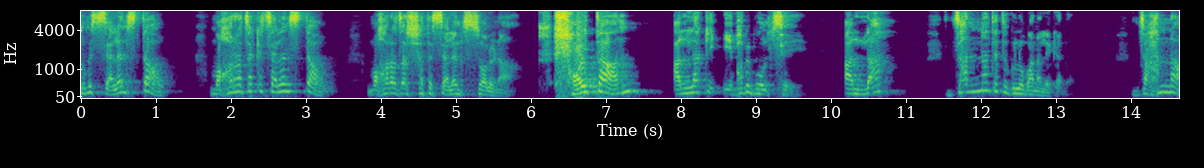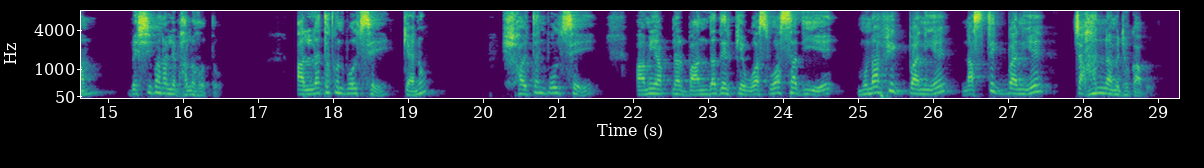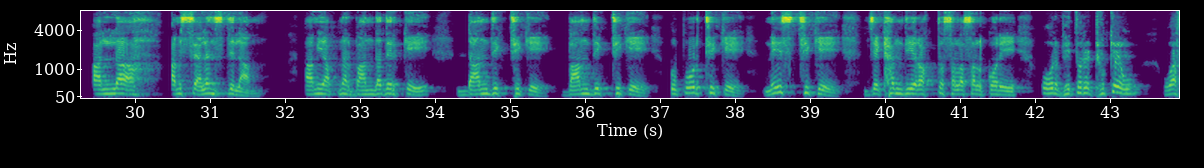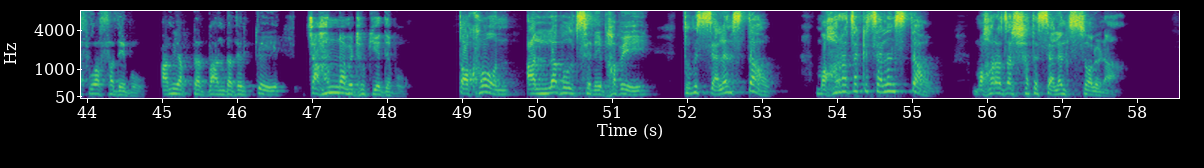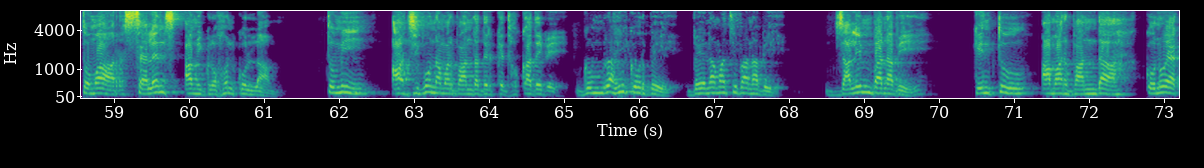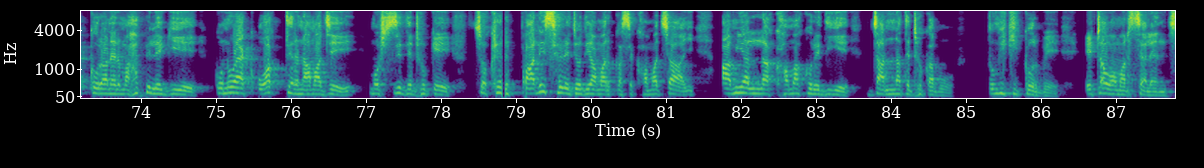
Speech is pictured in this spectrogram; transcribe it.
তুমি চ্যালেঞ্জ দাও। মহারাজাকে চ্যালেঞ্জ দাও। মহারাজার সাথে চ্যালেঞ্জ চলে না। শয়তান আল্লাহকে এভাবে বলছে, আল্লাহ, জান্নাত এতগুলো বানালে কেন? জাহান্নাম বেশি বানালে ভালো হতো। আল্লাহ তখন বলছে, কেন? শয়তান বলছে, আমি আপনার বান্দাদেরকে ওয়াসওয়াসা দিয়ে, মুনাফিক বানিয়ে, নাস্তিক বানিয়ে জাহান্নামে ঢোকাবো। আল্লাহ, আমি চ্যালেঞ্জ দিলাম। আমি আপনার বান্দাদেরকে ডান দিক থেকে, বাম দিক থেকে, উপর থেকে, নিচ থেকে যেখান দিয়ে রক্ত চলাচল করে, ওর ভিতরে ঢুকেও ওয়াসওয়াসা দেব। আমি আপনার বান্দাদেরকে জাহান নামে ঢুকিয়ে দেব। তখন আল্লাহ বলছেন, এভাবে তুমি চ্যালেঞ্জ দাও। মহারাজাকে চ্যালেঞ্জ দাও। মহারাজার সাথে চ্যালেঞ্জ চলে না। তোমার চ্যালেঞ্জ আমি গ্রহণ করলাম। তুমি আজীবন আমার বান্দাদেরকে ধোকা দেবে, গুমরাহি করবে, বেনামাজি বানাবে, জালিম বানাবে। কিন্তু আমার বান্দা কোনো এক কোরআনের মাহফিলে গিয়ে, কোনো এক ওয়াক্তের নামাজে মসজিদে ঢুকে চোখের পানি ছেড়ে যদি আমার কাছে ক্ষমা চাই আমি আল্লাহ ক্ষমা করে দিয়ে জান্নাতে ঢোকাবো। তুমি কি করবে? এটাও আমার চ্যালেঞ্জ।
